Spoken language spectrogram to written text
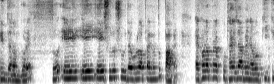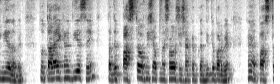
নির্ধারণ করে। তো এই এই এই সুযোগ সুবিধাগুলো আপনারা কিন্তু পাবেন। এখন আপনারা কোথায় যাবেন এবং কি কি নিয়ে যাবেন? তো তারা এখানে দিয়েছে, তাদের পাঁচটা অফিসে আপনার সরাসরি সাক্ষাৎকার দিতে পারবেন। হ্যাঁ পাঁচটা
